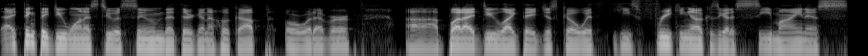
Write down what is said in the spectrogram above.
I think they do want us to assume that they're gonna hook up or whatever. Uh, but I do like they just go with he's freaking out because he got a C minus,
